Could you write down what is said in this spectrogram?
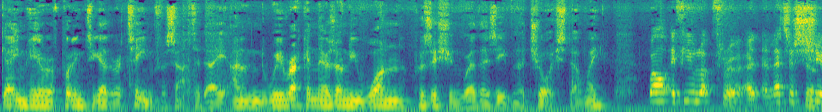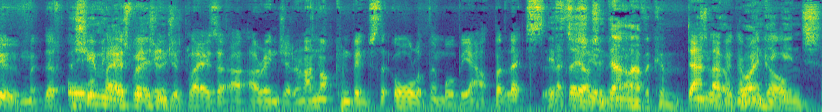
game here of putting together a team for Saturday, and we reckon there's only one position where there's even a choice, don't we? Well, if you look through uh, let's assume that all Assuming the players, players with are injured injured. players are, are, are injured, and I'm not convinced that all of them will be out. But let's If let's they are, so Dan are. Lavercombe, Dan is Lavercombe Ryan in goal. Higgins,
